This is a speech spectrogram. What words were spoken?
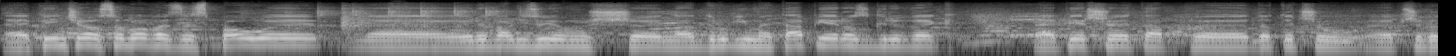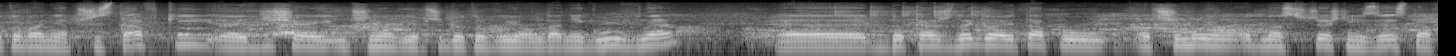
E, Pięcioosobowe zespoły e, rywalizują już e, na drugim etapie rozgrywek. Pierwszy etap dotyczył przygotowania przystawki. Dzisiaj uczniowie przygotowują danie główne. Do każdego etapu otrzymują od nas wcześniej zestaw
